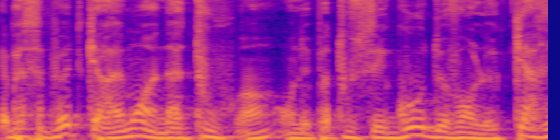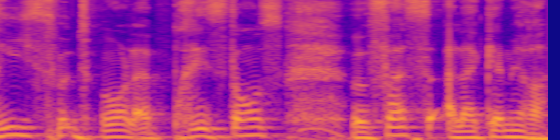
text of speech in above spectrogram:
eh ben, ça peut être carrément un atout. Hein. On n'est pas tous égaux devant le charisme, devant la prestance euh, face à la caméra.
